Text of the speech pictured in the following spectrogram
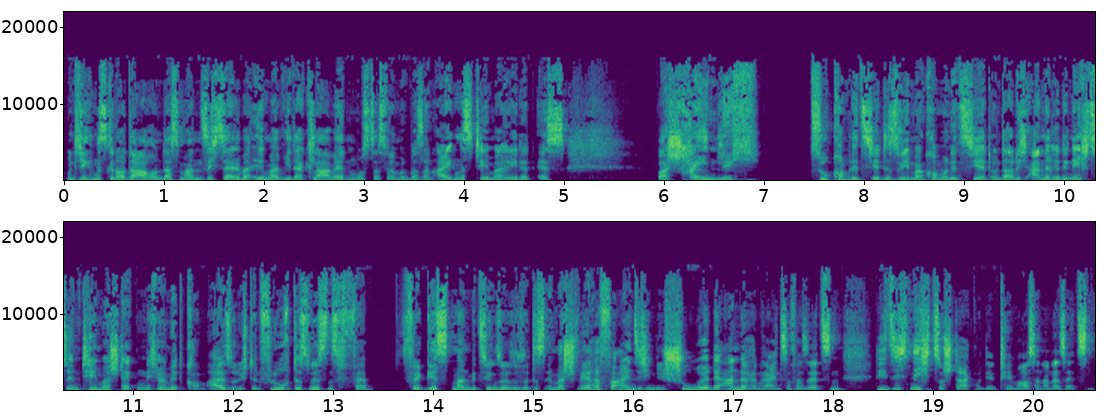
Und hier ging es genau darum, dass man sich selber immer wieder klar werden muss, dass wenn man über sein eigenes Thema redet, es wahrscheinlich zu kompliziert ist, wie man kommuniziert und dadurch andere, die nicht zu dem Thema stecken, nicht mehr mitkommen. Also durch den Fluch des Wissens ver vergisst man, beziehungsweise wird es immer schwerer für einen, sich in die Schuhe der anderen reinzuversetzen, die sich nicht so stark mit dem Thema auseinandersetzen.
